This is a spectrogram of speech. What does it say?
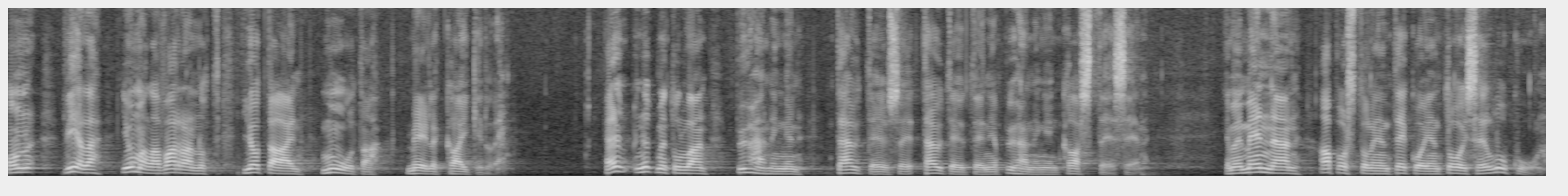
On vielä Jumala varannut jotain muuta meille kaikille. Ja nyt me tullaan pyhän hengen täyteyteen ja pyhän hengen kasteeseen. Ja me mennään apostolien tekojen toiseen lukuun.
